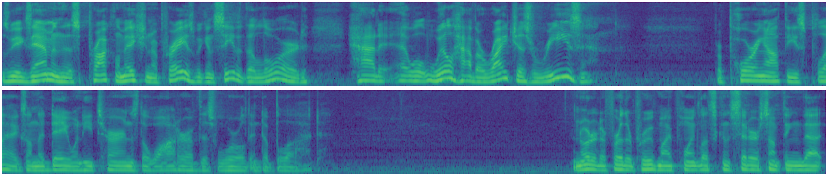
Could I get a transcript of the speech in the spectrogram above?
As we examine this proclamation of praise, we can see that the Lord had, will have a righteous reason for pouring out these plagues on the day when he turns the water of this world into blood. In order to further prove my point, let's consider something that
